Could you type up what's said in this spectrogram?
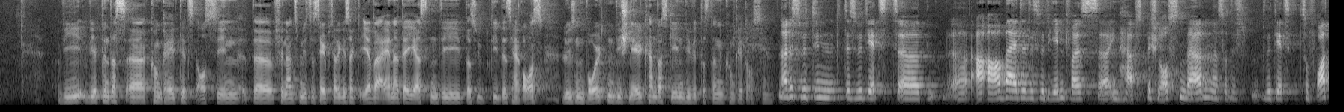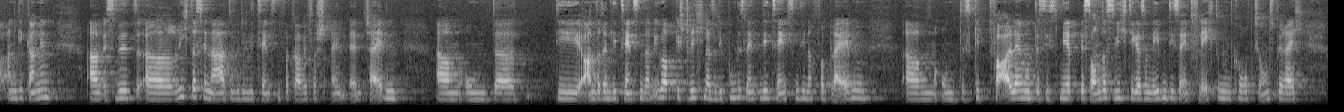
Wie wird denn das äh, konkret jetzt aussehen? Der Finanzminister selbst hat gesagt, er war einer der Ersten, die das, die das herauslösen wollten. Wie schnell kann das gehen? Wie wird das dann konkret aussehen? Na, das, wird in, das wird jetzt äh, erarbeitet, das wird jedenfalls äh, im Herbst beschlossen werden. Also das wird jetzt sofort angegangen. Ähm, es wird äh, Richtersenat über die Lizenzenvergabe entscheiden ähm, und äh, die anderen Lizenzen dann überhaupt gestrichen, also die Bundeslizenzen, die noch verbleiben ähm, und es gibt vor allem, und das ist mir besonders wichtig, also neben dieser Entflechtung im Korruptionsbereich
